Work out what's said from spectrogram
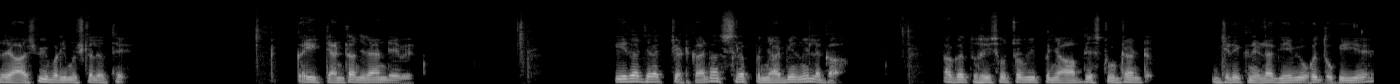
ਰਿਹਾਇਸ਼ ਵੀ ਬੜੀ ਮੁਸ਼ਕਲ ਹੈ ਉੱਥੇ। ਕਈ ਟੈਂਟਾਂ 'ਚ ਰਹਿਣ ਦੇ ਵੇ। ਇਹਦਾ ਜਿਹੜਾ ਝਟਕਾ ਹੈ ਨਾ ਸਿਰਫ ਪੰਜਾਬੀਆਂ ਨੂੰ ਨਹੀਂ ਲੱਗਾ। ਅਗਰ ਤੁਸੀਂ ਸੋਚੋ ਵੀ ਪੰਜਾਬ ਦੇ ਸਟੂਡੈਂਟ ਜਿਹੜੇ ਕੈਨੇਡਾ ਗਏ ਵੀ, ਉਹ ਦੁਖੀ ਹੈ।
